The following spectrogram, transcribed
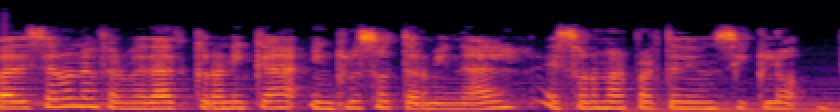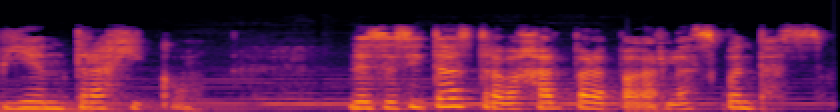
Padecer una enfermedad crónica, incluso terminal, es formar parte de un ciclo bien trágico. Necesitas trabajar para pagar las cuentas,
